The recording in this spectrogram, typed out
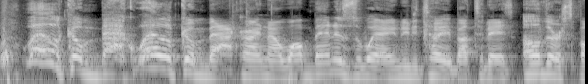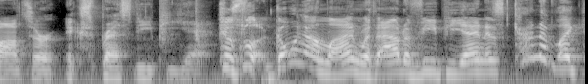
Welcome back, welcome back. All right, now while Ben is away, I need to tell you about today's other sponsor, ExpressVPN. Because look, going online without a VPN is kind of like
